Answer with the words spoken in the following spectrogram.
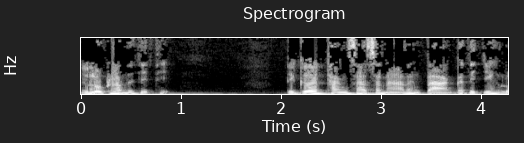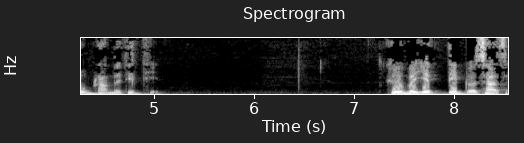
รือลูกคลำในทิฏฐิ ที่เกิดทางศาสนาต่าง ๆ ก็ที่จริงลูกคลำในทิฏฐิ คือไปยึดติดว่าศาส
